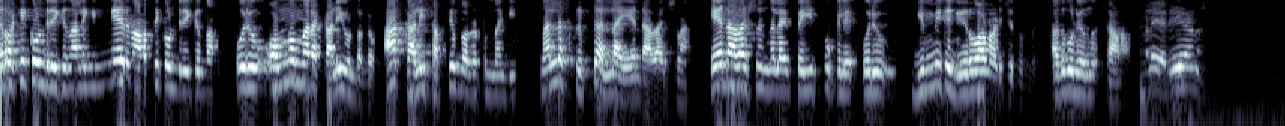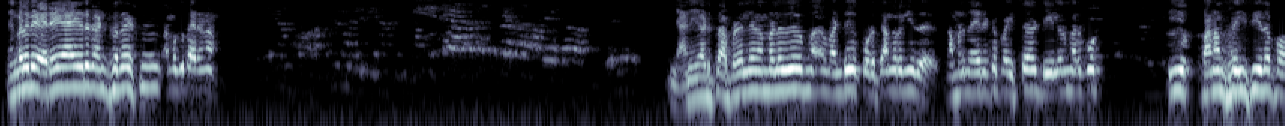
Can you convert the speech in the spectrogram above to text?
ഇറക്കിക്കൊണ്ടിരിക്കുന്ന അല്ലെങ്കിൽ ഇങ്ങേര് നടത്തിക്കൊണ്ടിരിക്കുന്ന ഒരു ഒന്നൊന്നര കളി ഉണ്ടല്ലോ. ആ കളി സത്യം പറഞ്ഞിട്ടുണ്ടെങ്കിൽ നല്ല സ്ക്രിപ്റ്റ് അല്ല N Radhakrishnan A N Radhakrishnan ഇന്നലെ ഫേസ്ബുക്കിൽ ഒരു ഗിമ്മിക്ക് ഗീർവാണം അടിച്ചിട്ടുണ്ട്. അതുകൂടി ഒന്ന് കാണാം. നിങ്ങളൊരു ഇരയായ ഒരു കൺസിഡറേഷൻ നമുക്ക് തരണം. ഞാൻ ഈ അടുത്ത് അപ്പോഴല്ലേ നമ്മളിത് വണ്ടി കൊടുക്കാൻ തുടങ്ങിയത്. നമ്മൾ നേരിട്ട് പൈസ ഡീലർമാർക്ക് ഈ പണം ഫ്രീസ് ചെയ്തപ്പോ.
